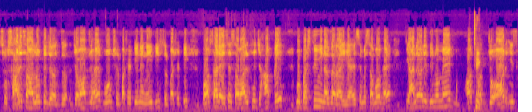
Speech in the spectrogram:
सारे सवालों के जवाब जो है वो शिल्पा शेट्टी ने नहीं दी। शिल्पा शेट्टी बहुत सारे ऐसे सवाल थे जहाँ पे वो बचती हुई नज़र आई है। ऐसे में संभव है कि आने वाले दिनों में बहुत जो और इस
